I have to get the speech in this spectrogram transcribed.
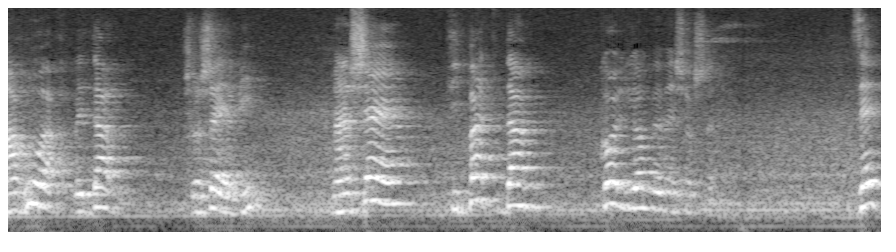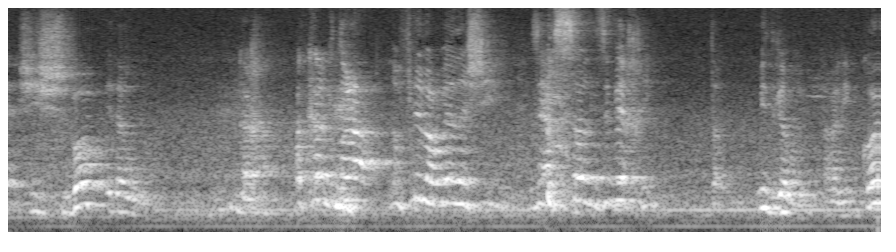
מרוח בדם שלושה ימים, מאשר טיפת דם כל יום במשך שנתיים. זה שישבור את האומה. ככה, מכה גדולה, נופלים הרבה אנשים, זה אסון, זה בכי. מתגברים. אבל אם כל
